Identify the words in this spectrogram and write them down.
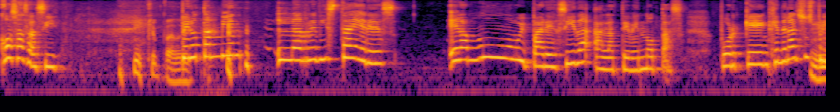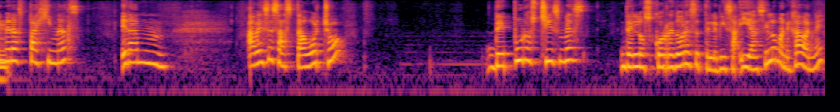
cosas así. Qué padre. Pero también la revista Eres era muy parecida a la TV Notas, porque en general sus primeras páginas eran a veces hasta ocho de puros chismes de los corredores de Televisa. Y así lo manejaban, ¿eh?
